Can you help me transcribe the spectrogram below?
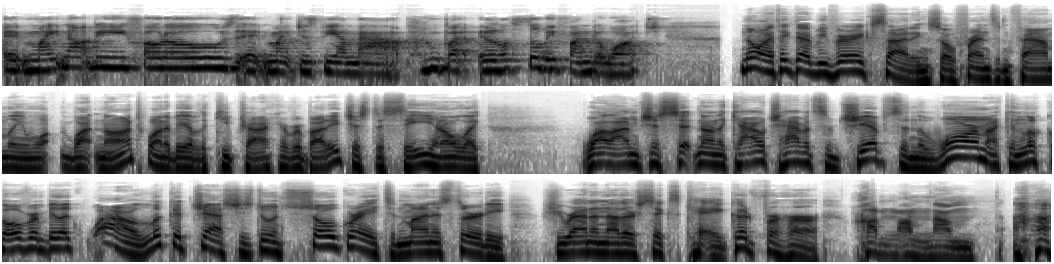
it might not be photos, it might just be a map, but it'll still be fun to watch. No, I think that'd be very exciting. So friends and family and what, whatnot want to be able to keep track of everybody just to see, you know, like while I'm just sitting on the couch having some chips in the warm, I can look over and be like, wow, look at Jess. She's doing so great in minus 30. She ran another 6K. Good for her. Hum, num, num. uh,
